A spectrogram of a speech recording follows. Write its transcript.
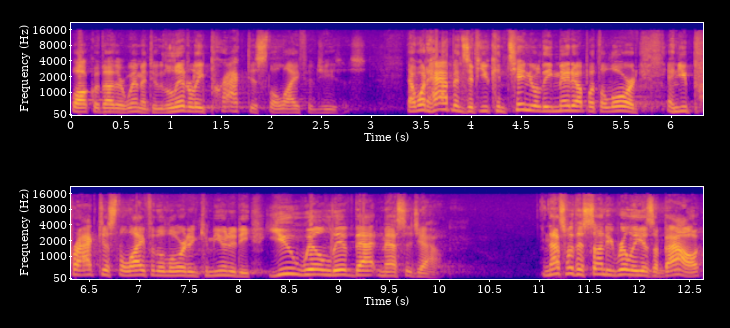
walk with other women to literally practice the life of Jesus. Now, what happens if you continually meet up with the Lord and you practice the life of the Lord in community? You will live that message out. And that's what this Sunday really is about,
